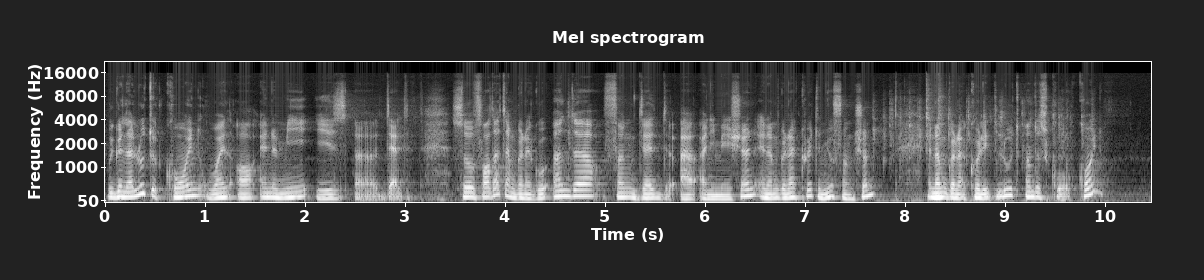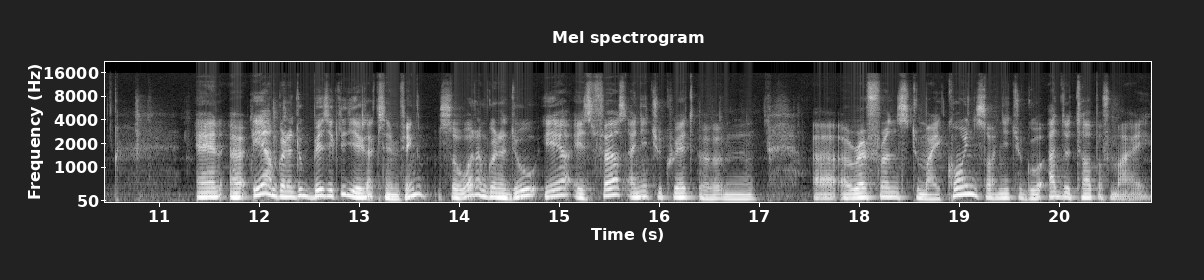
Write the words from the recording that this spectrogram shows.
We're going to loot a coin when our enemy is uh, dead. So for that, I'm going to go under func dead uh, animation and I'm going to create a new function and I'm going to call it loot underscore coin. And uh, here I'm going to do basically the exact same thing. So what I'm going to do here is first I need to create um, uh, a reference to my coin. So I need to go at the top of my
